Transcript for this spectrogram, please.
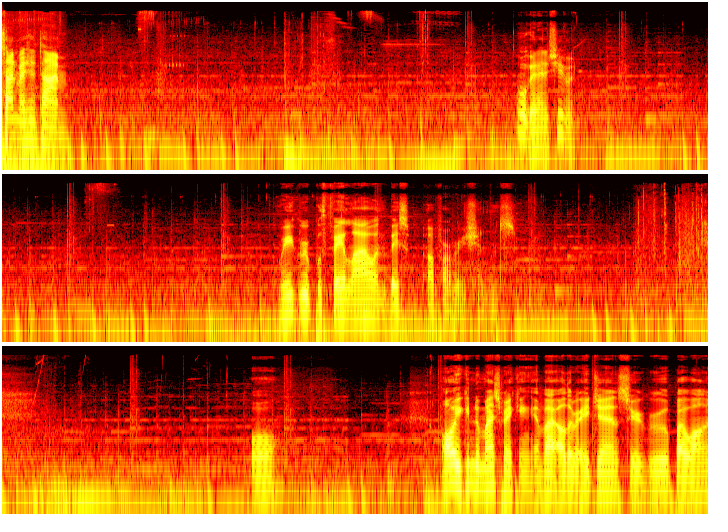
Side mission time. Oh, got an achievement. Regroup with Faye Lau and base operations. Oh. Oh, you can do matchmaking. Invite other agents to your group by one.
